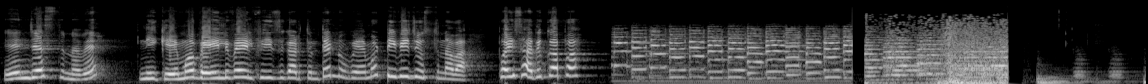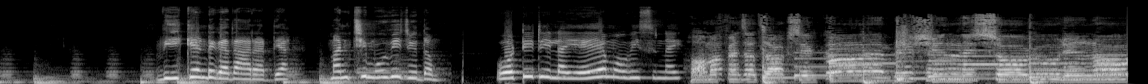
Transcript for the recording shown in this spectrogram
ఏం చేస్తున్నావే? నీకేమో వేలు వేలు ఫీజు కడుతుంటే నువ్వేమో టీవీ చూస్తున్నావా? పోయి చదువుకోపా. వీకెండ్ కదా ఆరాధ్య మంచి మూవీ చూద్దాం. ఓటీటీలో ఏ ఏ మూవీస్ ఉన్నాయి?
